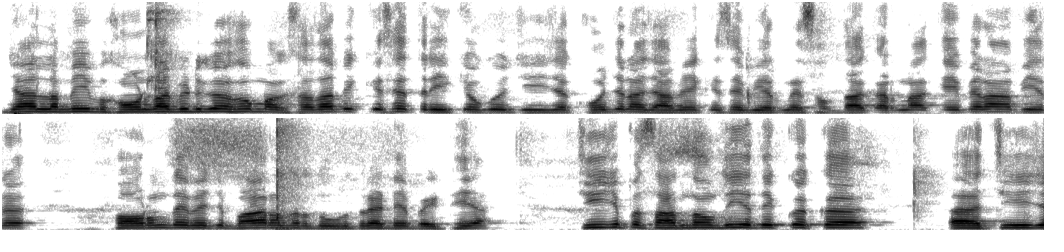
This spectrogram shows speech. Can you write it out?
ਜਾਂ ਲੰਮੀ ਵਿਖਾਉਣ ਦਾ ਵੀਡੀਓ ਇਹੋ ਮਕਸਦ ਆ ਵੀ ਕਿਸੇ ਤਰੀਕੇ ਕੋਈ ਚੀਜ਼ ਖੁੰਝ ਨਾ ਜਾਵੇ ਕਿਸੇ ਵੀਰ ਨੇ ਸੌਦਾ ਕਰਨਾ। ਕਈ ਵਾਰਾਂ ਵੀਰ ਫੋਰਮ ਦੇ ਵਿੱਚ ਬਾਹਰ ਅੰਦਰ ਦੂਰ ਦਰਾਡੇ ਬੈਠੇ ਆ। ਚੀਜ਼ ਪਸੰਦ ਆਉਂਦੀ ਹੈ ਤੇ ਇੱਕੋ ਇੱਕ ਚੀਜ਼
